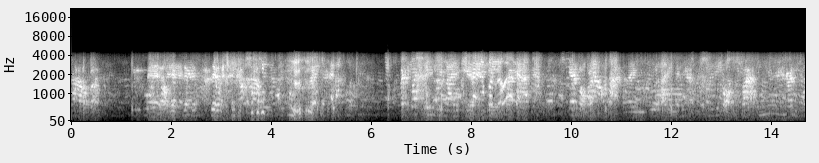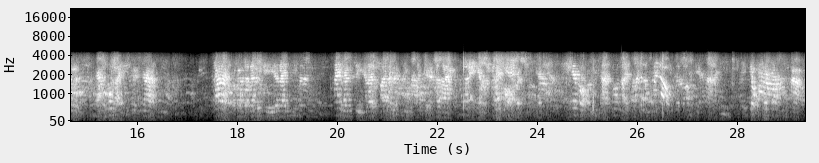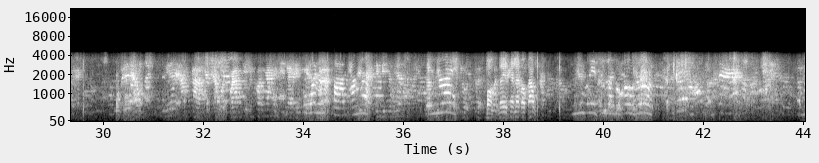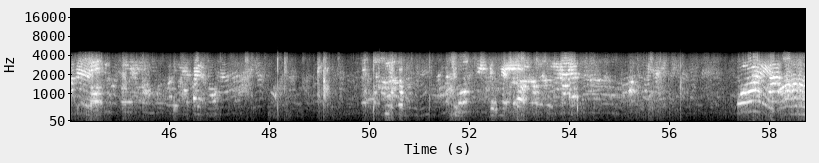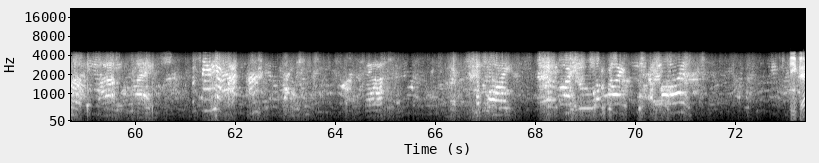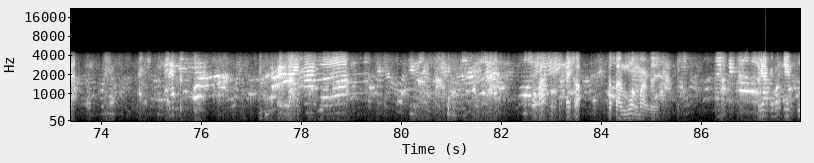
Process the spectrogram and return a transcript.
ข้าวอะแม่เนี่ยเนี่ยเนี่ยมันก็ไม่รายละเอียดแกบอกว่า อะไรเพื่ออะไรเนี่ยมันไม่บอกว่าการเกิดการเท่าไหร่ที่เกิดการถ้ามันจะรังสีอะไรที่มันให้รังสีอะไรมาแล้วรังสีมันเกิดอะไรอย่างที่บอกกันเนี่ยแค่บอกว่ามีสารเท่าไหร่มาแล้วไม่เราจะต้องเสียหายจบแค่ข่าวไงไม่ได้เอาไม่ได้เอาข่าวไม่ได้เอาบทความที่มันค่อนข้างมีรายละเอียดโอ้ยน้ำปลาทั้งที่เลไหนยที่ดีตรงเนี้ยเป็นง่ายบอกเลยแค่เราเข้า เด้อโอ้ยมันตี เรียกนะตะปอยตะปอยตะปอยตะปอยอีกแล้วเป็นไรมากเลยไปเถอะมาตามง่วงมากเลยอยากกับว่าเก็บกู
